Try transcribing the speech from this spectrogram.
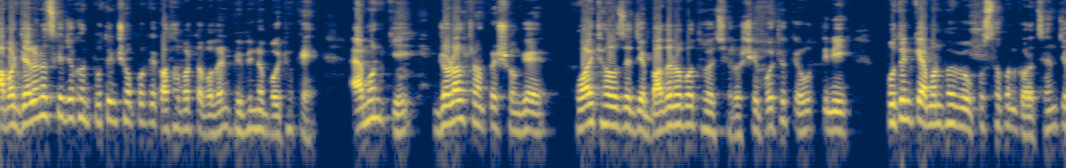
আবার জেলেনস্কি যখন পুতিন সম্পর্কে কথাবার্তা বলেন বিভিন্ন বৈঠকে, এমনকি ডোনাল্ড ট্রাম্পের সঙ্গে হোয়াইট হাউসে যে বাদানুবাদ হয়েছিল, সেই বৈঠকেও তিনি পুতিনকে এমনভাবে উপস্থাপন করেছেন যে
